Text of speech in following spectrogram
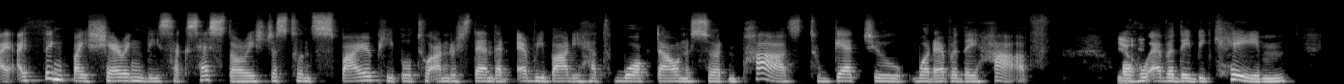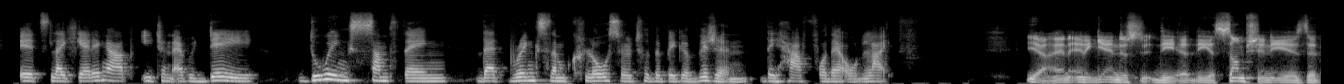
I, I think by sharing these success stories, just to inspire people to understand that everybody has walked down a certain path to get to whatever they have yeah. or whoever they became. It's like getting up each and every day, doing something that brings them closer to the bigger vision they have for their own life. Yeah, and, and again, just the the assumption is that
